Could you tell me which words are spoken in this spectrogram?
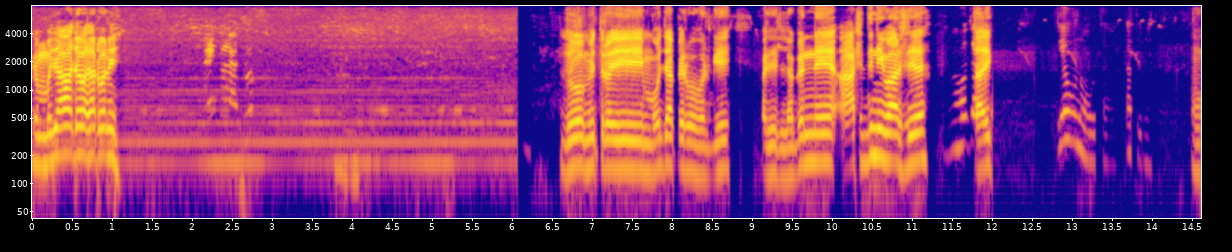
કે મજા આવે દવા છાંટવાની? જો મિત્રો એ મોજા પહેરવો વર્ગી. પછી લગ્ન ને આઠ દિનની વાર છે. તારીખ ન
